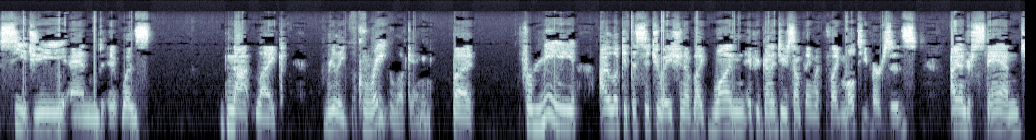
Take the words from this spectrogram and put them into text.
CG and it was not like really great looking. But for me, I look at the situation of like one, if you're going to do something with like multiverses, I understand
